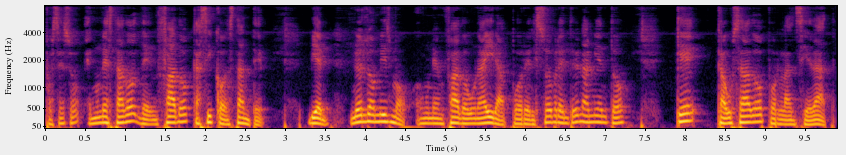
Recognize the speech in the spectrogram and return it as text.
pues eso, en un estado de enfado casi constante. Bien, no es lo mismo un enfado, una ira por el sobreentrenamiento que causado por la ansiedad,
